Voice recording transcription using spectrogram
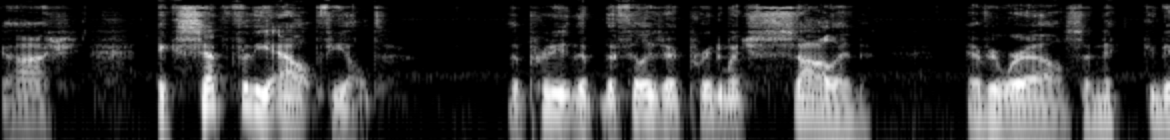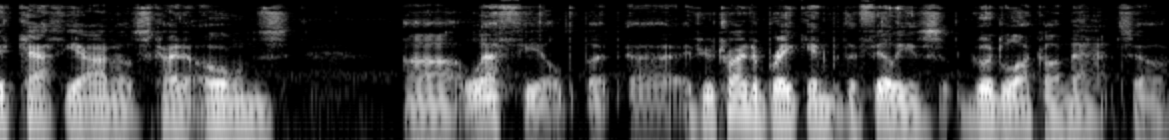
gosh, except for the outfield, the pretty the, the Phillies are pretty much solid everywhere else. And Nick, Nick Castellanos kind of owns uh, left field. But uh, if you're trying to break in with the Phillies, good luck on that. So,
